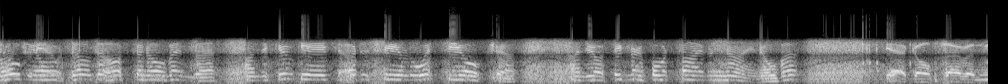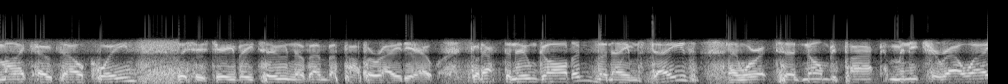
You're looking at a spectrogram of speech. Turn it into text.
Romeo Delta Oscar November on the QTH Huddersfield, West Yorkshire. And your signal report 5 and 9, over. Yeah, Golf 7, Mike Hotel Queen. This is GB2 November Papa Radio. Good afternoon, Gordon. The name's Dave, and we're at uh, Normanby Park Miniature Railway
